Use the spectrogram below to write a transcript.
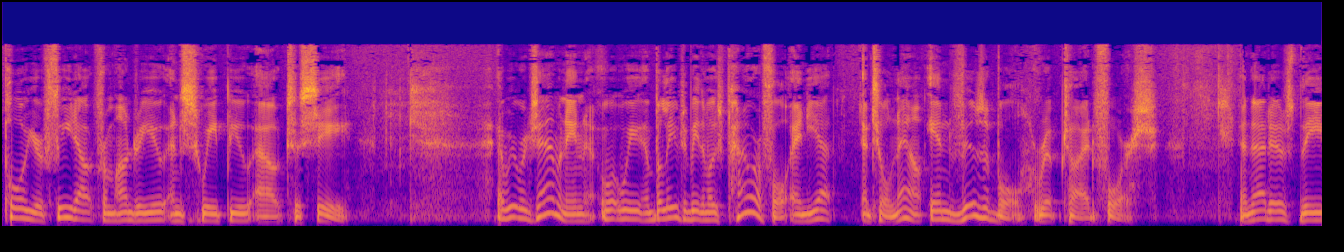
pull your feet out from under you and sweep you out to sea. And we were examining what we believe to be the most powerful and yet, until now, invisible riptide force. And that is the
